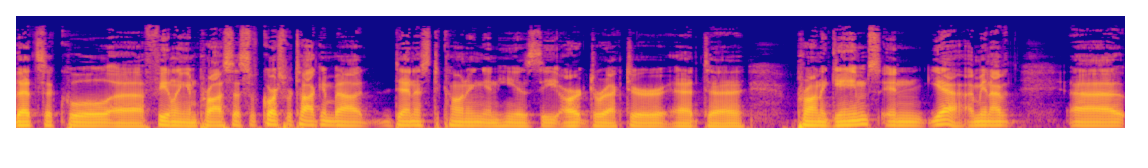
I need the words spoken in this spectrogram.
that's a cool uh, feeling and process. Of course, we're talking about Dennis de Koning, and he is the art director at uh, Piranha Games. And yeah, I mean, I've uh,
